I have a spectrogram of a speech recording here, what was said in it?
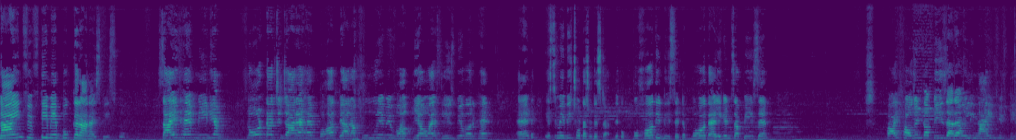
950 में बुक कराना इस पीस को। साइज़ है मीडियम फ्लोर टच जा रहा है। बहुत प्यारा। पूरे में वर्क किया हुआ है। स्लीव्स पे वर्क है। एंड इसमें भी छोटा छोटा स्टार देखो, बहुत ही डिसेंट है। बहुत एलिगेंट सा पीस है। फाइव थाउज़ेंड का पीस आ रहा है ओनली नाइन फिफ्टी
